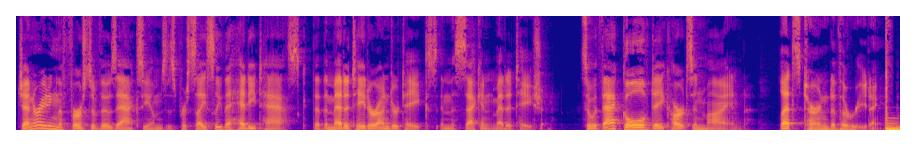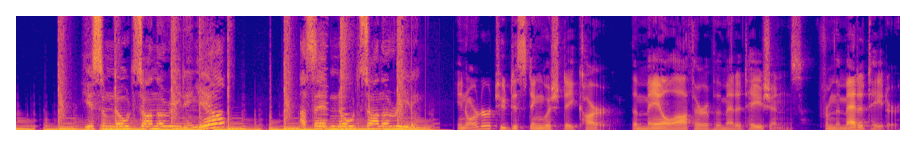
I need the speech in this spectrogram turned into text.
Generating the first of those axioms is precisely the heady task that the meditator undertakes in the second meditation. So, with that goal of Descartes in mind, let's turn to the reading. Here's some notes on the reading, yep. I said notes on the reading. In order to distinguish Descartes, the male author of the Meditations, from the meditator,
